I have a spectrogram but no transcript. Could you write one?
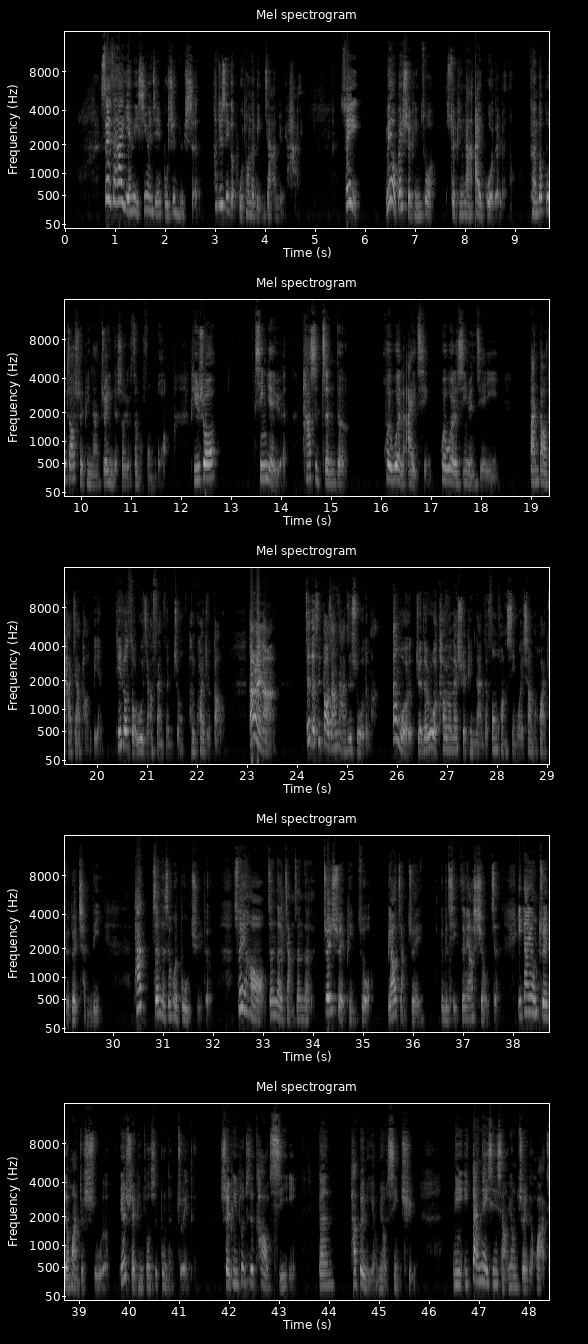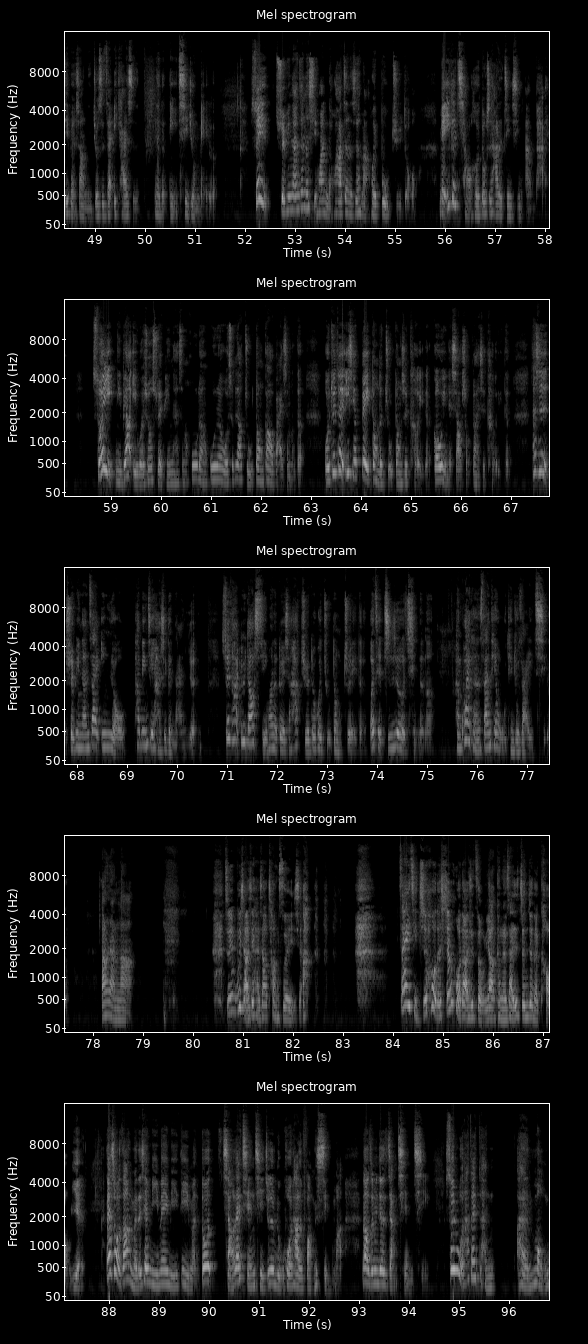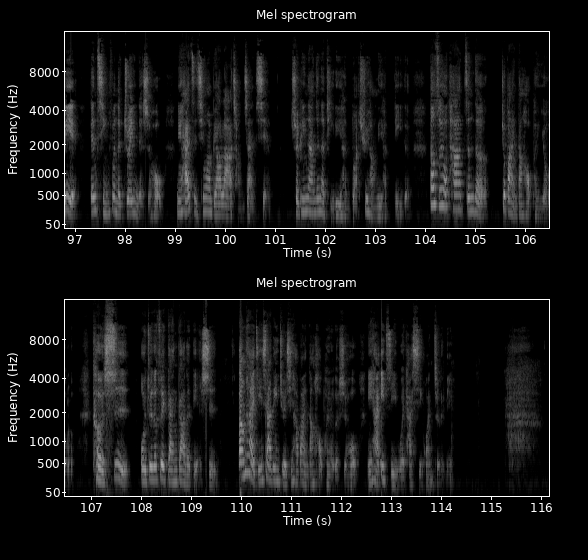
所以在他眼里，新垣结衣不是女神，她就是一个普通的邻家女孩。所以没有被水瓶座、水瓶男爱过的人哦，可能都不知道水瓶男追你的时候有这么疯狂。比如说星野源，他是真的会为了爱情，会为了新垣结衣搬到他家旁边。听说走路只要三分钟，很快就到了。当然啦，这个是报章杂志说的嘛。但我觉得，如果套用在水瓶男的疯狂行为上的话，绝对成立。他真的是会布局的。所以哈、真的讲真的，追水瓶座不要讲追。对不起，这边要修正。一旦用追的话，你就输了，因为水瓶座是不能追的。水瓶座就是靠吸引，跟他对你有没有兴趣。你一旦内心想要用追的话，基本上你就是在一开始那个底气就没了。所以水瓶男真的喜欢你的话，他真的是蛮会布局的哦。每一个巧合都是他的精心安排。所以你不要以为说水瓶男什么忽冷忽热，我是不是要主动告白什么的？我觉得一些被动的主动是可以的，勾引的小手段是可以的。但是水瓶男再阴柔，他毕竟还是个男人，所以他遇到喜欢的对象，他绝对会主动追的，而且之热情的呢，很快可能三天五天就在一起了。当然啦，这边不小心还是要唱衰一下，在一起之后的生活到底是怎么样，可能才是真正的考验。但是我知道你们这些迷妹迷弟们都想要在前期就是虏获他的芳心嘛，那我这边就是讲前期。所以如果他在很很猛烈跟勤奋的追你的时候，女孩子千万不要拉长战线。水瓶男真的体力很短，续航力很低的，到最后他真的就把你当好朋友了。可是我觉得最尴尬的点是，当他已经下定决心他把你当好朋友的时候，你还一直以为他喜欢着你。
